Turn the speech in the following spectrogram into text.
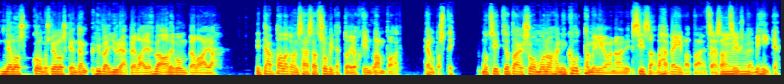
nelos, kolmos neloskentän hyvä jyräpelaaja, hyvä alimun pelaaja, niin tämän palkan sä saat sovitettua johonkin tampaan helposti. Mutta sitten jotain Sean Monahan niin 6 miljoonaa, niin sisään vähän veivata, että sä saat mm-hmm. se yhtään mihinkään.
